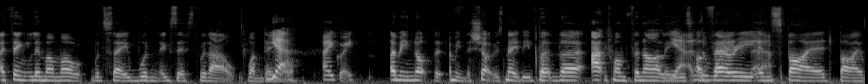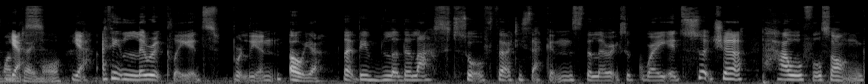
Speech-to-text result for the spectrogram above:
I think Lin Manuel would say wouldn't exist without One Day yeah, More. I agree. I mean, not the. I mean, the shows maybe, but the Act One finales Yeah, and are the way very they're- inspired by One yes, Day More. yeah. I think lyrically, it's brilliant. Oh yeah, like the the last sort of 30 seconds the lyrics are great it's such a powerful song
